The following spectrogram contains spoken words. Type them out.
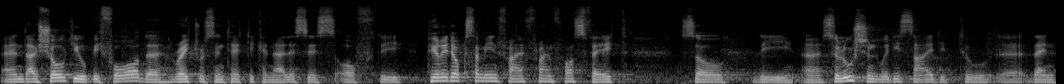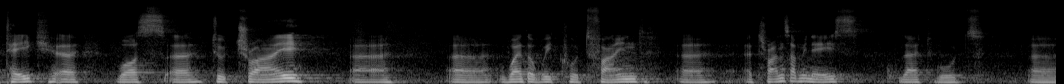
And I showed you before the retrosynthetic analysis of the pyridoxamine 5' phosphate. So the uh, solution we decided to uh, then take uh, was to try whether we could find a transaminase that would uh,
